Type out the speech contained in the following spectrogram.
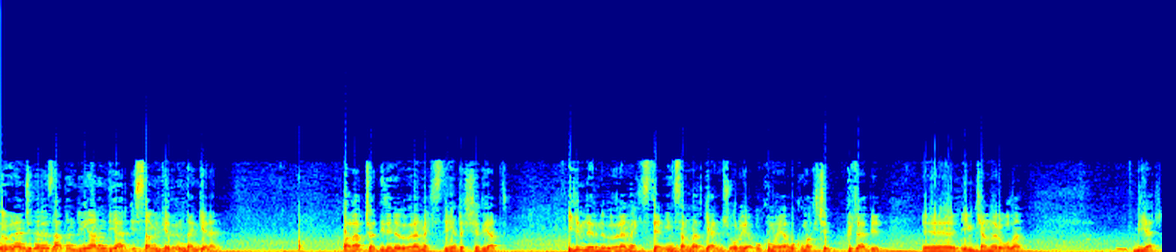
öğrencilere zaten dünyanın diğer İslam ülkelerinden gelen Arapça dilini öğrenmek isteyen ya da şeriat ilimlerini öğrenmek isteyen insanlar gelmiş oraya okumaya. Okumak için güzel bir e, imkanları olan bir yer.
